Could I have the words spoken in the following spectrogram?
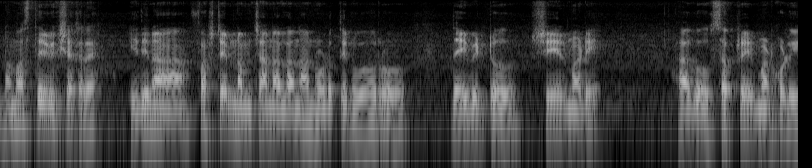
ನಮಸ್ತೆ ವೀಕ್ಷಕರೇ. ಈ ದಿನ ಫಸ್ಟ್ ಟೈಮ್ ನಮ್ಮ ಚಾನಲನ್ನು ನೋಡುತ್ತಿರುವವರು ದಯವಿಟ್ಟು ಶೇರ್ ಮಾಡಿ ಹಾಗೂ ಸಬ್ಸ್ಕ್ರೈಬ್ ಮಾಡ್ಕೊಳ್ಳಿ.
